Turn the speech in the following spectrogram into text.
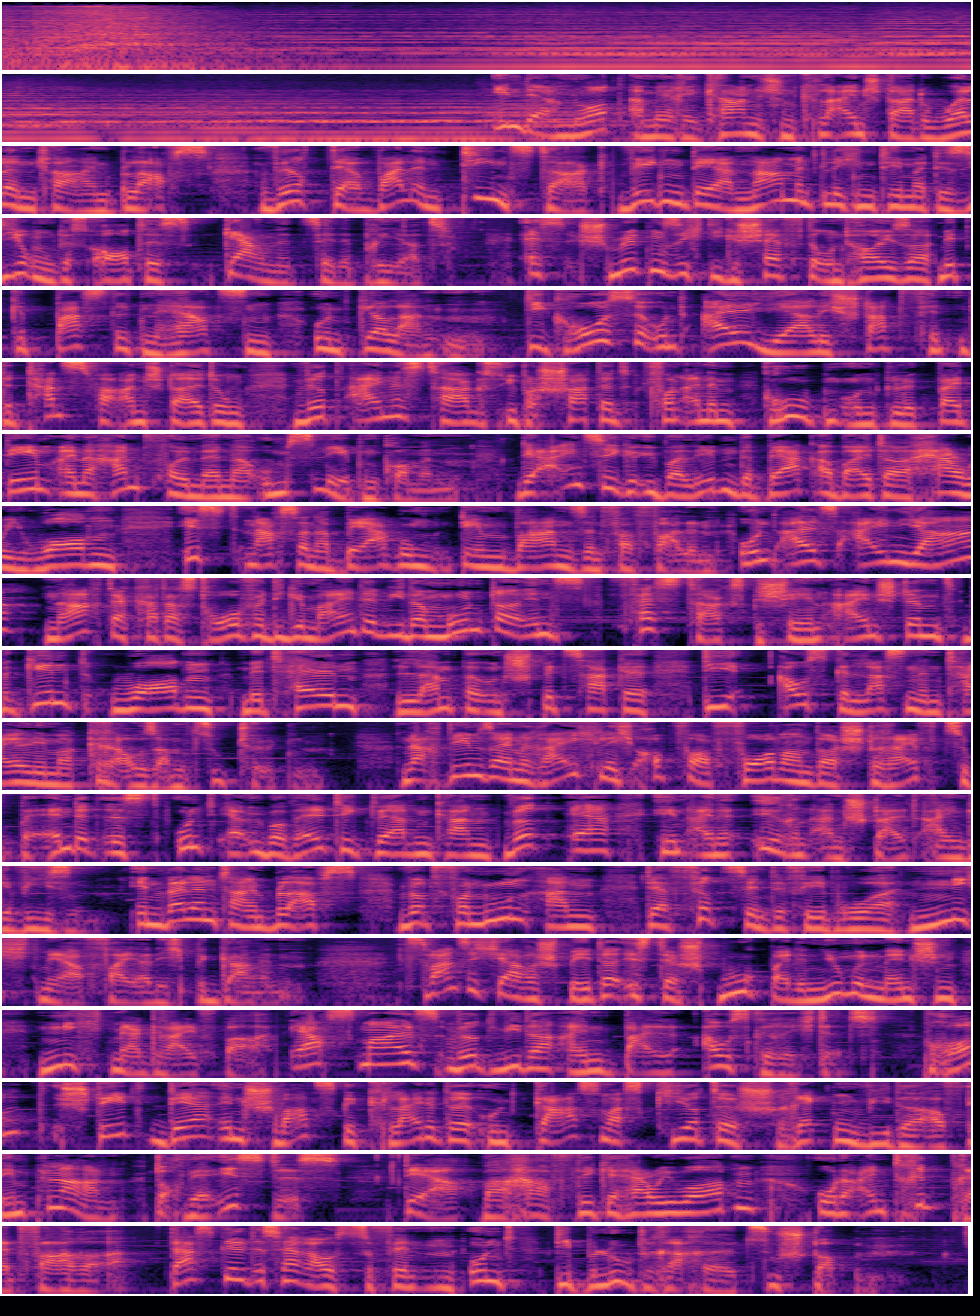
In der nordamerikanischen Kleinstadt Valentine Bluffs wird der Valentinstag wegen der namentlichen Thematisierung des Ortes gerne zelebriert. Es schmücken sich die Geschäfte und Häuser mit gebastelten Herzen und Girlanden. Die große und alljährlich stattfindende Tanzveranstaltung wird eines Tages überschattet von einem Grubenunglück, bei dem eine Handvoll Männer ums Leben kommen. Der einzige überlebende Bergarbeiter Harry Warden ist nach seiner Bergung dem Wahnsinn verfallen. Und als ein Jahr nach der Katastrophe die Gemeinde wieder munter ins Festtagsgeschehen einstimmt, beginnt Warden mit Helm, Lampe und Spitzhacke die ausgelassenen Teilnehmer grausam zu töten. Nachdem sein reichlich Opfer fordernder Streifzug beendet ist und er überwältigt werden kann, wird er in eine Irrenanstalt eingewiesen. In Valentine Bluffs wird von nun an der 14. Februar nicht mehr feierlich begangen. 20 Jahre später ist der Spuk bei den jungen Menschen nicht mehr greifbar. Erstmals wird wieder ein Ball ausgerichtet. Prompt steht der in schwarz gekleidete und gasmaskierte Schrecken wieder auf dem Plan. Doch wer ist es? Der wahrhaftige Harry Warden oder ein Trittbrettfahrer? Das gilt es herauszufinden und die Blutrache zu stoppen.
